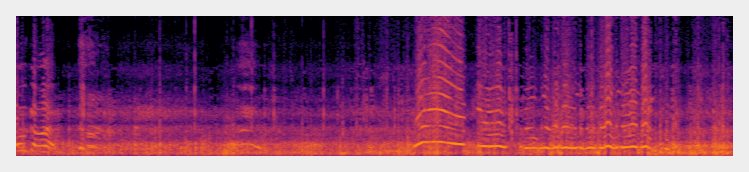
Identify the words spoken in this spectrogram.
Oh God.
